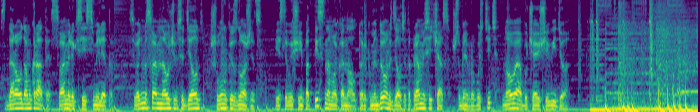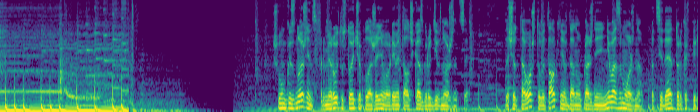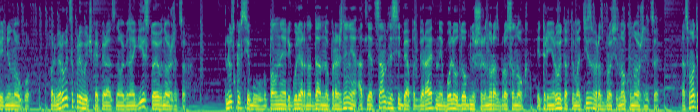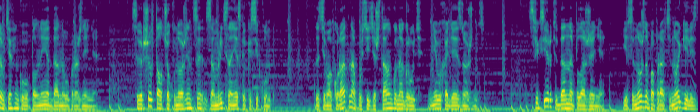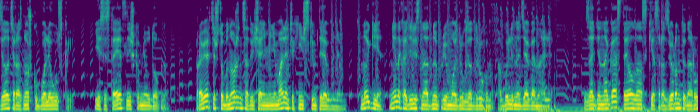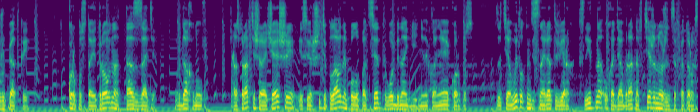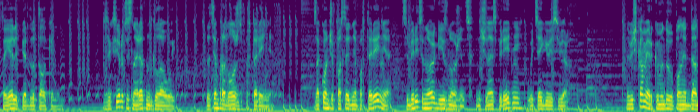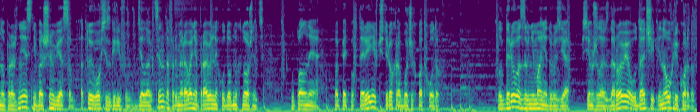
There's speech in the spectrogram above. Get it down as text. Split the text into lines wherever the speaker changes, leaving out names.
Здорово, домкраты, с вами Алексей Семилетов. Сегодня мы с вами научимся делать швунг из ножниц. Если вы еще не подписаны на мой канал, то рекомендую вам сделать это прямо сейчас, чтобы не пропустить новое обучающее видео. Швунг из ножниц формирует устойчивое положение во время толчка с груди в ножницы. За счет того, что выталкивание в данном упражнении невозможно, подседает только в переднюю ногу. Формируется привычка опираться на обе ноги, стоя в ножницах. Плюс ко всему, выполняя регулярно данное упражнение, атлет сам для себя подбирает наиболее удобную ширину разброса ног и тренирует автоматизм в разбросе ног в ножницы. Рассмотрим технику выполнения данного упражнения. Совершив толчок в ножницы, замрите на несколько секунд. Затем аккуратно опустите штангу на грудь, не выходя из ножниц. Сфиксируйте данное положение. Если нужно, поправьте ноги или сделайте разножку более узкой, если стоять слишком неудобно. Проверьте, чтобы ножницы отвечали минимальным техническим требованиям. Ноги не находились на одной прямой друг за другом, а были на диагонали. Задняя нога стояла на носке с развернутой наружу пяткой. Корпус стоит ровно, таз сзади. Вдохнув, расправьте широчайшие и совершите плавный полуподсет в обе ноги, не наклоняя корпус. Затем вытолкните снаряд вверх, слитно уходя обратно в те же ножницы, в которых стояли перед выталкиванием. Зафиксируйте снаряд над головой. Затем продолжите повторение. Закончив последнее повторение, соберите ноги из ножниц, начиная с передней, вытягиваясь вверх. Новичкам я рекомендую выполнять данное упражнение с небольшим весом, а то и вовсе с грифом, делая акцент на формирование правильных удобных ножниц, выполняя по 5 повторений в 4 рабочих подходах. Благодарю вас за внимание, друзья. Всем желаю здоровья, удачи и новых рекордов.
